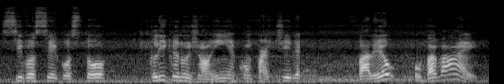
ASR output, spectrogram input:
Se você gostou, clica no joinha, compartilha. Valeu, bye bye!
